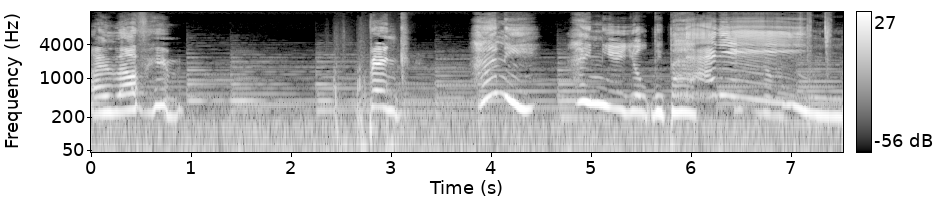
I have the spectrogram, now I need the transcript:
I love him. Pink! Honey, I knew you'll be back. Daddy! Mm.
